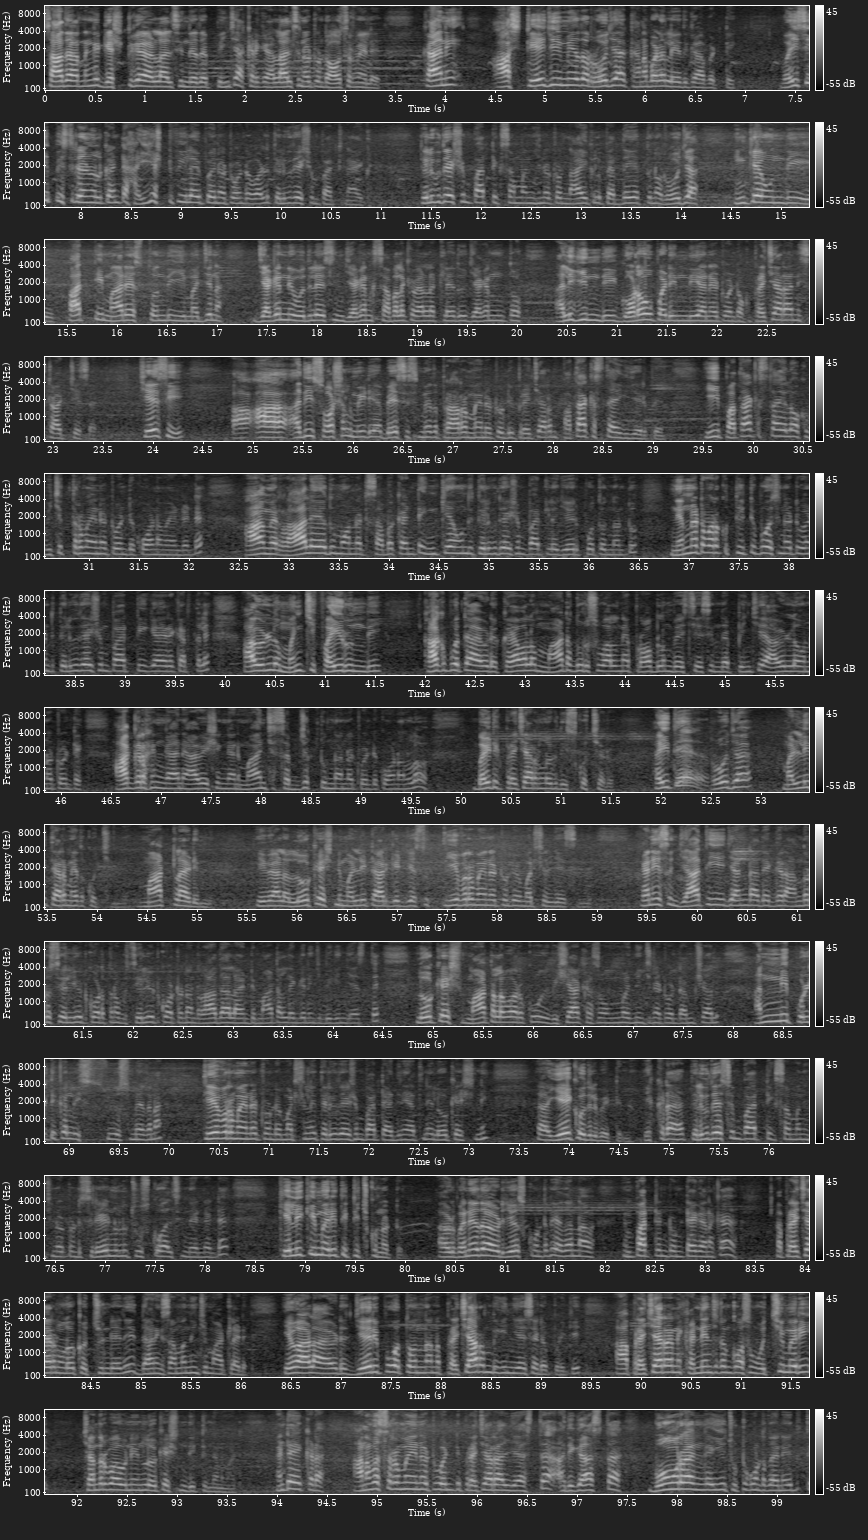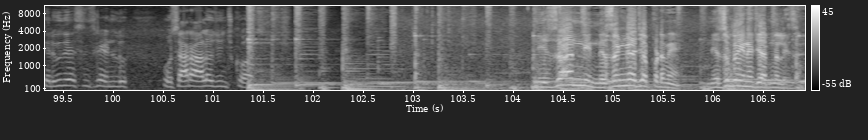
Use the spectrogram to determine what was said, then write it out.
సాధారణంగా గెస్ట్గా వెళ్ళాల్సిందే తప్పించి అక్కడికి వెళ్ళాల్సినటువంటి అవసరమే లేదు. కానీ ఆ స్టేజీ మీద రోజా కనబడలేదు కాబట్టి వైసీపీ శ్రేణుల కంటే హయ్యెస్ట్ ఫీల్ అయిపోయినటువంటి వాళ్ళు తెలుగుదేశం పార్టీ నాయకులు. తెలుగుదేశం పార్టీకి సంబంధించినటువంటి నాయకులు పెద్ద ఎత్తున రోజా ఇంకే ఉంది పార్టీ మారేస్తుంది. ఈ మధ్యన జగన్ని వదిలేసి జగన్ సభలకు వెళ్ళట్లేదు జగన్తో అలిగింది గొడవ పడింది అనేటువంటి ఒక ప్రచారాన్ని స్టార్ట్ చేశారు. చేసి అది సోషల్ మీడియా బేసిస్ మీద ప్రారంభమైనటువంటి ప్రచారం పతాక స్థాయికి చేరిపోయింది. ఈ పతాక స్థాయిలో ఒక విచిత్రమైనటువంటి కోణం ఏంటంటే ఆమె రాలేదు మొన్నటి సభ కంటే ఇంకేముంది తెలుగుదేశం పార్టీలో చేరిపోతుందంటూ నిన్నటి వరకు తిట్టిపోసినటువంటి తెలుగుదేశం పార్టీ కార్యకర్తలే ఆవిడలో మంచి ఫైర్ ఉంది. కాకపోతే ఆవిడ కేవలం మాట దురుసు వల్లనే ప్రాబ్లం బేస్ చేసింది తప్పించి ఆవిడలో ఉన్నటువంటి ఆగ్రహం కానీ ఆవేశం కానీ మంచి సబ్జెక్ట్ ఉందన్నటువంటి కోణంలో బయటికి ప్రచారంలోకి తీసుకొచ్చారు. అయితే రోజా మళ్ళీ తెర మీదకి వచ్చింది మాట్లాడింది. ఈవేళ లోకేష్ని మళ్ళీ టార్గెట్ చేస్తూ తీవ్రమైనటువంటి విమర్శలు చేసింది. కనీసం జాతీయ జెండా దగ్గర అందరూ సెల్యూట్ కొడుతున్నప్పుడు సెల్యూట్ కొట్టడం రాదా లాంటి మాటల దగ్గర నుంచి బిగిన్ చేస్తే లోకేష్ మాటల వరకు విశాఖ సంబంధించినటువంటి అంశాలు అన్ని పొలిటికల్ ఇష్యూస్ మీదన తీవ్రమైనటువంటి విమర్శల్ని తెలుగుదేశం పార్టీ అధినేతని లోకేష్ని ఏకి వదిలిపెట్టింది. ఇక్కడ తెలుగుదేశం పార్టీకి సంబంధించినటువంటి శ్రేణులు చూసుకోవాల్సింది ఏంటంటే కెలికి మరీ తిట్టించుకున్నట్టు. ఆవిడ పనేదో ఆవిడ చేసుకుంటుంది ఏదన్నా ఇంపార్టెంట్ ఉంటే కనుక ఆ ప్రచారంలోకి వచ్చిండేది దానికి సంబంధించి మాట్లాడి ఇవాళ ఆవిడ జేరిపోతుందన్న ప్రచారం బిగిన్ చేసేటప్పటికి ఆ ప్రచారాన్ని ఖండించడం కోసం వచ్చి మరీ చంద్రబాబు నేను లొకేషన్ తిట్టిందనమాట అంటే ఇక్కడ అనవసరమైనటువంటి ప్రచారాలు చేస్తే అది కాస్త బోమరాంగ్ అయ్యి చుట్టుకుంటుంది అనేది తెలుగుదేశం శ్రేణులు ఓసారి ఆలోచించుకోవాలి. నిజాన్ని నిజంగా చెప్పడమే నిజమైన జర్నలిజం.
